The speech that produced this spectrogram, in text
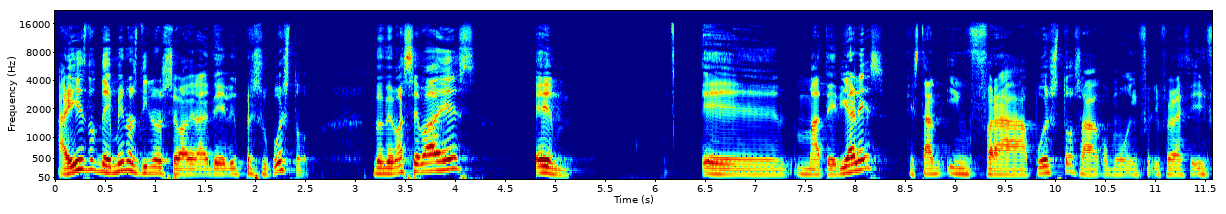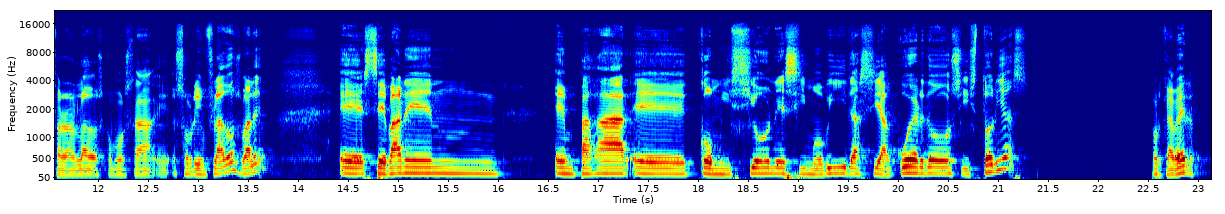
ahí es donde menos dinero se va del presupuesto. Donde más se va es en, materiales que están infrapuestos, o sea, como infra, infravalorados, como están eh, sobreinflados, ¿vale? Eh, se van en, en pagar eh, comisiones y movidas y acuerdos, historias. Porque, a ver,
